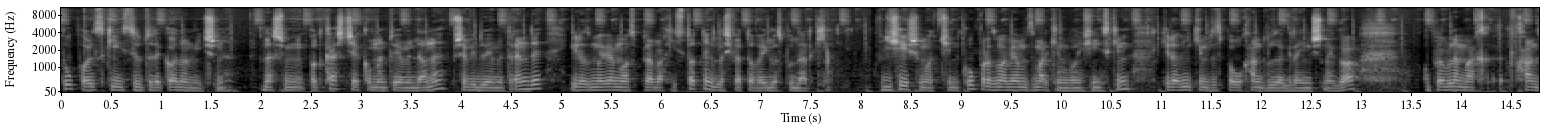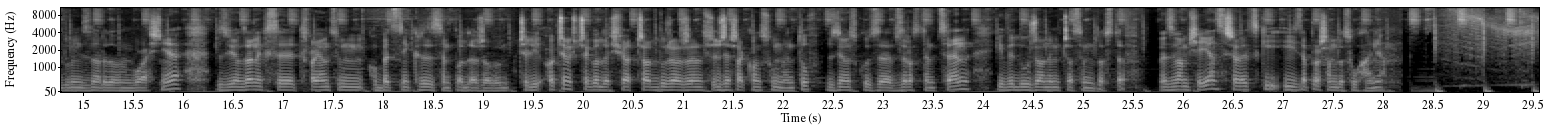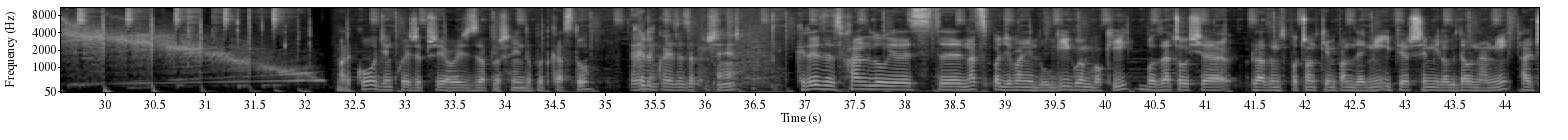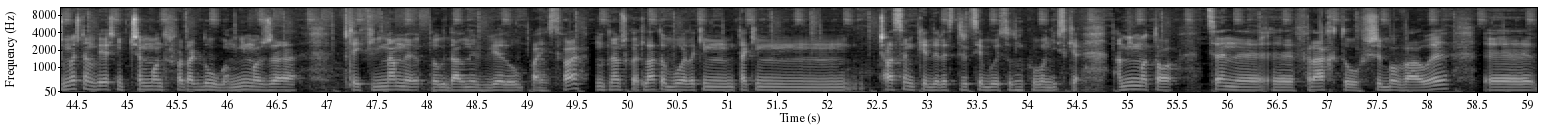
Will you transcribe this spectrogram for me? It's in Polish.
Tu Polski Instytut Ekonomiczny. W naszym podcaście komentujemy dane, przewidujemy trendy i rozmawiamy o sprawach istotnych dla światowej gospodarki. W dzisiejszym odcinku porozmawiam z Markiem Wąsińskim, kierownikiem zespołu handlu zagranicznego, o problemach w handlu międzynarodowym właśnie, związanych z trwającym obecnie kryzysem podażowym, czyli o czymś, czego doświadcza duża rzesza konsumentów w związku ze wzrostem cen i wydłużonym czasem dostaw. Nazywam się Jan Strzelecki i zapraszam do słuchania. Marku, dziękuję, że przyjąłeś zaproszenie do podcastu. Dziękuję za zaproszenie. Kryzys w handlu jest y, nadspodziewanie długi i głęboki, bo zaczął się razem z początkiem pandemii i pierwszymi lockdownami. Ale czy możesz nam wyjaśnić, czemu on trwa tak długo? Mimo, że w tej chwili mamy lockdowny w wielu państwach, no to na przykład lato było takim, takim czasem, kiedy restrykcje były stosunkowo niskie. A mimo to ceny y, frachtu szybowały. Y,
